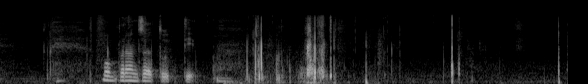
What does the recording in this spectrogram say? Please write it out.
Buon pranzo a tutti.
